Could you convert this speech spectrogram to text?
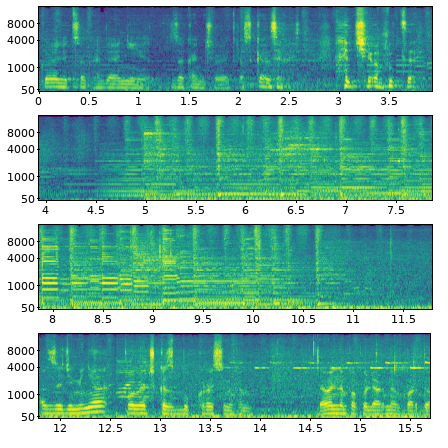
Такое лицо, когда они заканчивают рассказывать о чем-то. А сзади меня полочка с буккроссингом. Довольно популярна в Бордо.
